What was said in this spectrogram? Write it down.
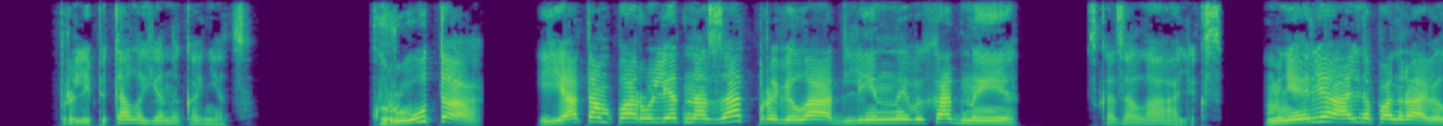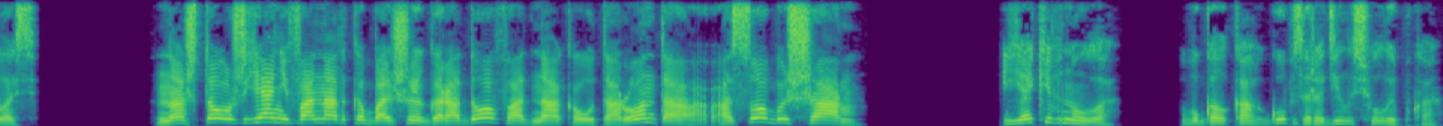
— пролепетала я наконец. «Круто! Я там пару лет назад провела длинные выходные», — сказала Алекс. Мне реально понравилось. На что уж я не фанатка больших городов, однако у Торонто особый шарм. Я кивнула. В уголках губ зародилась улыбка.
